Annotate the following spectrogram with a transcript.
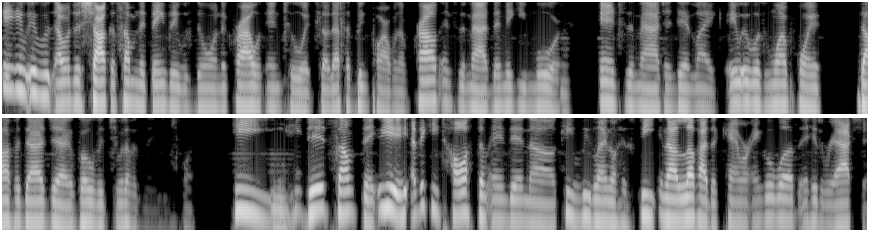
it, it, it, was I was just shocked at some of the things they was doing. The crowd was into it, so that's a big part. When the crowd's into the match, they make you more mm. into the match. And then like it, it was one point, David Dijakovic, whatever his name is, point, he mm. he did something. Yeah, I think he tossed him, and then uh Keith Lee landed on his feet. And I love how the camera angle was and his reaction.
